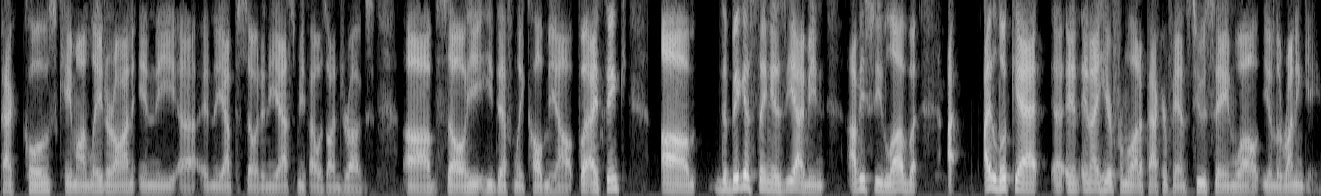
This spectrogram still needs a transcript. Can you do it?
pack co-hosts came on later on in the uh, in the episode and he asked me if I was on drugs. Um, so he he definitely called me out. But I think um, the biggest thing is, yeah, I mean, obviously love, but I I look at uh, and and I hear from a lot of Packer fans too saying, well, you know, the running game,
